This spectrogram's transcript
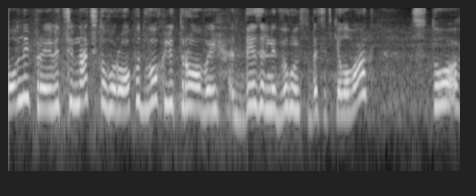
Повний привід 17-го року, двохлітровий дизельний двигун 110 кВт, 100,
